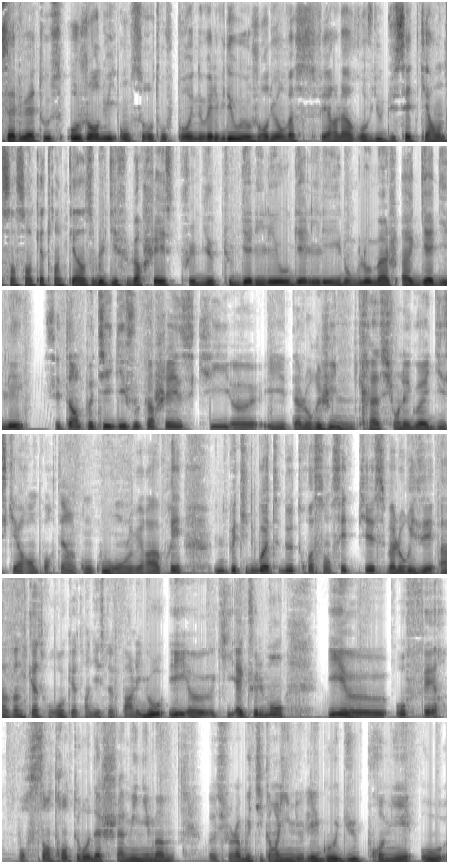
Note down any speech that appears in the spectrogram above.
Salut à tous, aujourd'hui on se retrouve pour une nouvelle vidéo et aujourd'hui on va se faire la review du 740-595, le gift purchase Tribute to Galileo Galilei, donc l'hommage à Galilée. C'est un petit gift purchase qui euh, est à l'origine une création Lego Ideas qui a remporté un concours, on le verra après. Une petite boîte de 307 pièces valorisée à 24,99€ par Lego et euh, qui actuellement est euh, offert pour 130€ d'achat minimum sur la boutique en ligne Lego du 1er au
